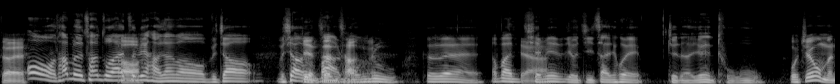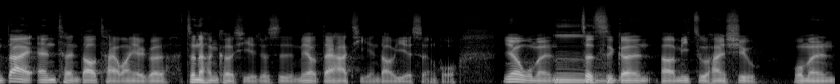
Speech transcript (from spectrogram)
对，哦，他们的穿着在这边好像哦比较不像有变办正常了法融入，对不对？要不然前面有几站就会觉得有点突兀。我觉得我们带 Anton 到台湾有一个真的很可惜的，就是没有带他体验到夜生活。因为我们嗯这次跟、呃米祖和秀，我们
